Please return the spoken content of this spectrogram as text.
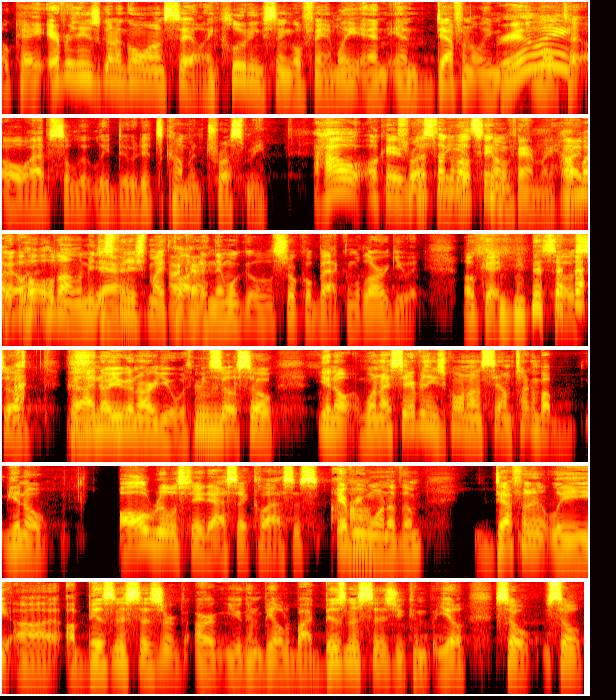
okay everything's going to go on sale including single family and and definitely Really? multi oh absolutely dude it's coming trust me How? Okay, Trust let's talk me, about single coming. family. How All right, mu- but hold on. Let me just Yeah, finish my thought, okay. and then we'll, we'll circle back and we'll argue it. Okay. So, so I know you're going to argue it with me. So, so you know, when I say everything's going on sale, I'm talking about you know all real estate asset classes, every Uh-huh. one of them. Definitely, uh, uh, businesses are, are you're going to be able to buy businesses. You can, you know, so so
